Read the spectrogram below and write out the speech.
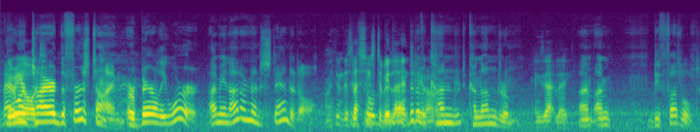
very weren't odd. tired the first time, or barely were. I mean, I don't understand it all. I think there's lessons a to be bit, learned. bit of a conundrum. Exactly. I'm, I'm befuddled.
